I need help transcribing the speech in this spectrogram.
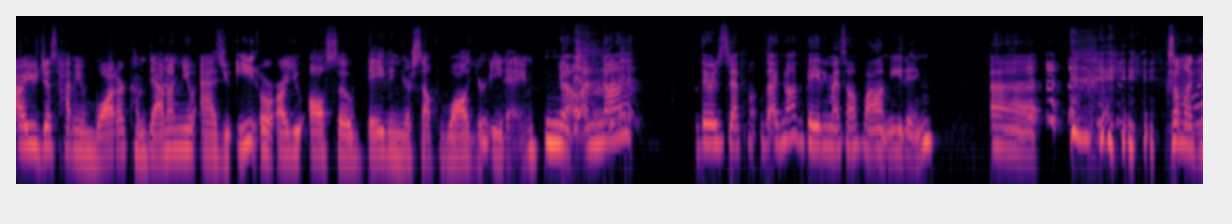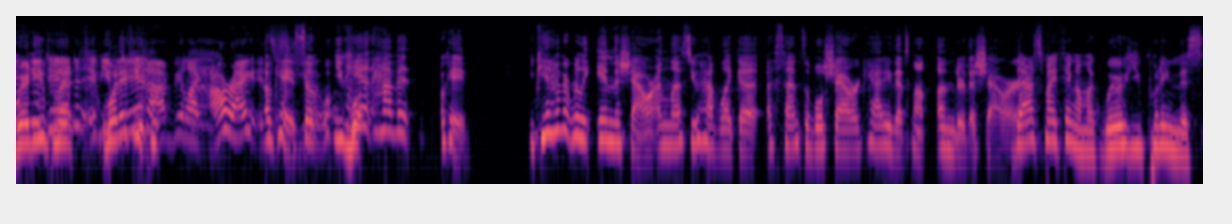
are you just having water come down on you as you eat, or are you also bathing yourself while you're eating? No, I'm not. There's definitely. I'm not bathing myself while I'm eating. Uh, Because I'm like, If where do you did, put? If you what did, if you? I'd be like, all right. It's okay, so you What- can't have it. Okay, you can't have it really in the shower unless you have like a, a sensible shower caddy that's not under the shower. That's my thing. I'm like, where are you putting this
